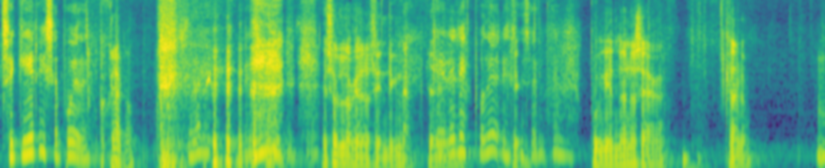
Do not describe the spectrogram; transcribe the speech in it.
Se quiere y se puede. Pues claro. Eso es lo que nos indigna. que Querer es poder, ese es el tema. Pudiendo no se haga. Claro. Mm.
